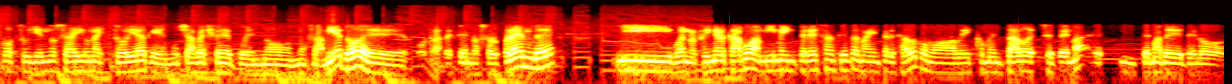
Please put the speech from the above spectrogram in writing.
construyéndose ahí una historia que muchas veces pues no, nos da miedo, eh, otras veces nos sorprende y bueno, al fin y al cabo a mí me interesan, siempre me ha interesado, como habéis comentado, este tema, el tema de, lo,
